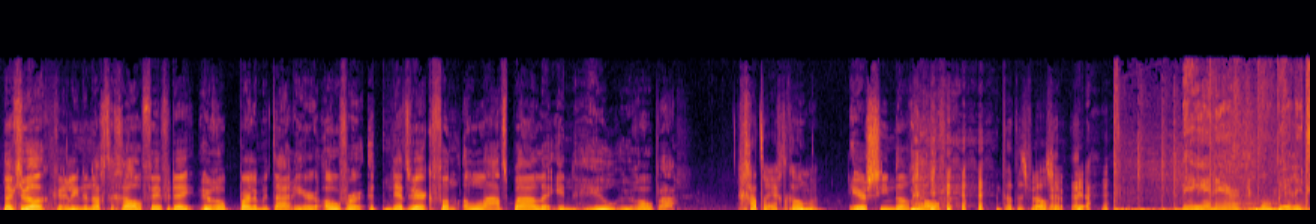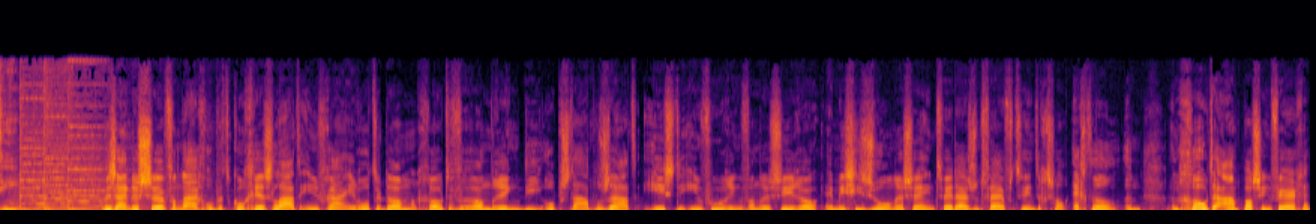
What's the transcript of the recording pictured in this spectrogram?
Dankjewel, Caroline Nachtegaal, VVD-Europarlementariër, over het netwerk van laadpalen in heel Europa. Gaat er echt komen? Eerst zien dan geloven. Dat is wel zo. Ja. BNR Mobility. We zijn dus uh, vandaag op het congres Laat Infra in Rotterdam. Een grote verandering die op stapel staat is de invoering van de zero-emissiezones in 2025. Zal echt wel een, een grote aanpassing vergen.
